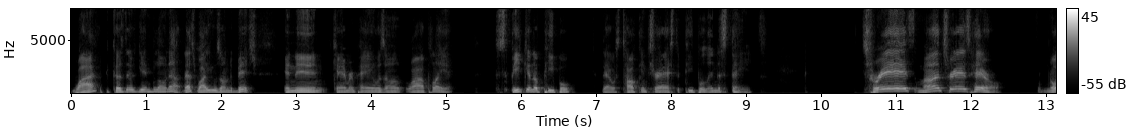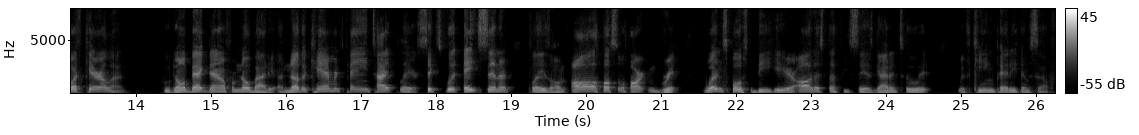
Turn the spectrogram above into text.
Why? Because they were getting blown out. That's why he was on the bench. And then Cameron Payne was on while playing. Speaking of people that was talking trash to people in the stands, Trez, Montrezl Harrell from North Carolina, who don't back down from nobody. Another Cameron Payne type player, six foot eight center, plays on all hustle, heart, and grit. Wasn't supposed to be here. All that stuff he says got into it with King Petty himself.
